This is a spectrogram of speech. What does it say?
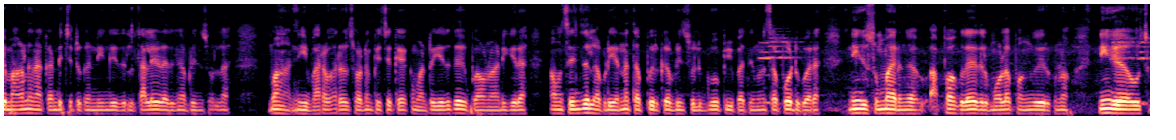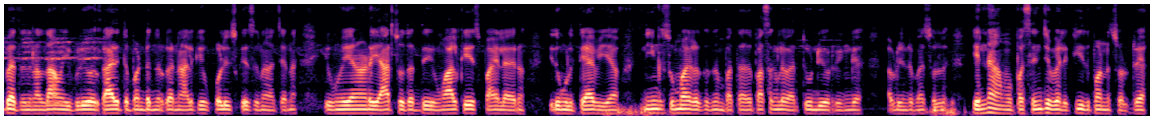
என் மகனை நான் கண்டிச்சிட்டு இருக்கேன் நீங்கள் இதில் தலையிடாதுங்க அப்படின்னு சொல்ல மா நீ வர வர சொன்ன பேச்சை கேட்க மாட்டேன். எதுக்கு இப்போ அவனை அடிக்கிற? அவன் செஞ்சதில் அப்படி என்ன தப்பு இருக்குது அப்படின்னு சொல்லி கோபி பார்த்தீங்கன்னா சப்போர்ட்டுக்கு வர நீங்கள் சும்மா இருங்க. அப்பாவுக்கு தான் இதில் மூல பங்கு இருக்கணும். நீங்கள் உச்சு பார்த்ததுனால தான் அவன் இப்படி ஒரு காரியத்தை பண்ணிட்டு வந்திருக்கா நாளைக்கு போலீஸ் கேஸ்னு ஆச்சுன்னா இவங்க என்னோட யார் சுத்தறது வாழ்க்கையே ஸ்பாயில் ஆயிரும். இது உங்களுக்கு தேவையா? நீங்கள் சும்மா இருக்கிறதும் பார்த்தா பசங்களை வேறு தூண்டி விடுறீங்க அப்படின்ற மாதிரி சொல்லு. என்ன அவன் இப்போ செஞ்ச வேலைக்கு இது பண்ண சொல்கிறேன்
